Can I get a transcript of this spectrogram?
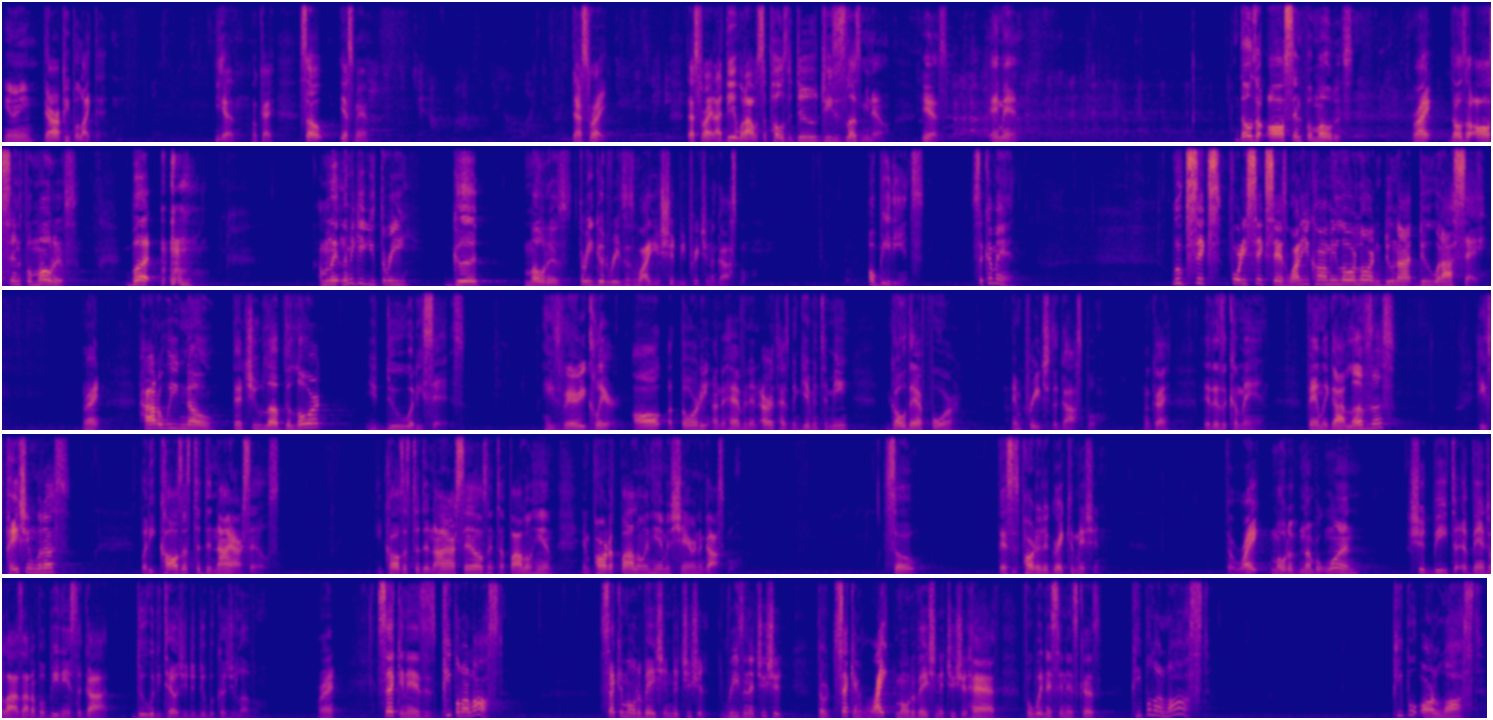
You know what I mean? There are people like that. Yeah, okay. So, yes, ma'am. That's right. That's right. I did what I was supposed to do. Jesus loves me now. Yes. Amen. Those are all sinful motives, right? Those are all sinful motives. But I'm gonna, let me give you three good motives, three good reasons why you should be preaching the gospel. Obedience. It's a command. Luke 6 46 says, Why do you call me Lord, Lord, and do not do what I say? Right? How do we know that you love the Lord? You do what he says. He's very clear. All authority under heaven and earth has been given to me. Go therefore and preach the gospel. Okay? It is a command. Family, God loves us. He's patient with us, but he calls us to deny ourselves. He calls us to deny ourselves and to follow him. And part of following him is sharing the gospel. So, this is part of the Great Commission. The right motive, number one, should be to evangelize out of obedience to God. Do what He tells you to do because you love Him. Right? Second is, is people are lost. Second motivation that you should, reason that you should, the second right motivation that you should have for witnessing is because people are lost. People are lost.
